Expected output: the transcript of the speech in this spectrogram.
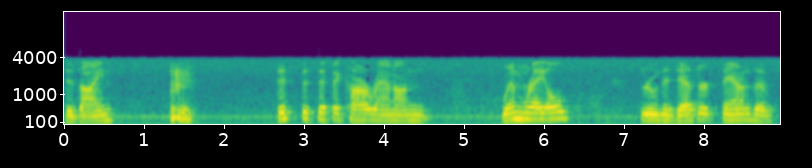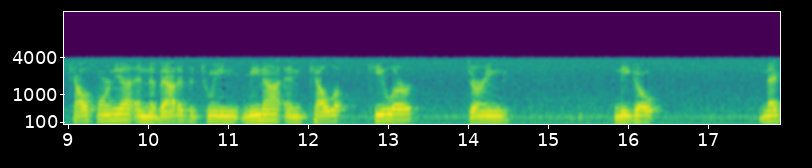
design. this specific car ran on slim rails through the desert sands of California and Nevada between Mina and Keeler during nego, neg,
